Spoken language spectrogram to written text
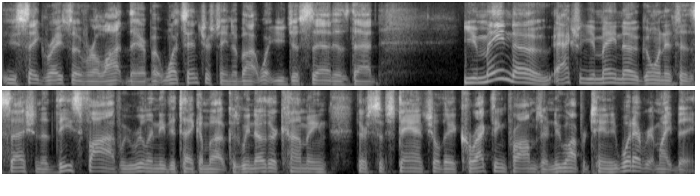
you say grace over a lot there, but what's interesting about what you just said is that you may know, actually, you may know going into the session that these five, we really need to take them up because we know they're coming, they're substantial, they're correcting problems, they're new opportunity, whatever it might be.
